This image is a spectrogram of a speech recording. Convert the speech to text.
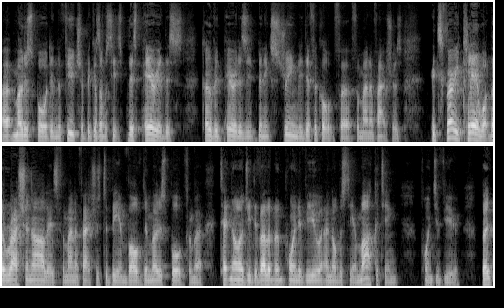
uh, motorsport in the future because obviously it's this period this covid period has been extremely difficult for, for manufacturers. It's very clear what the rationale is for manufacturers to be involved in motorsport from a technology development point of view and obviously a marketing point of view. But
